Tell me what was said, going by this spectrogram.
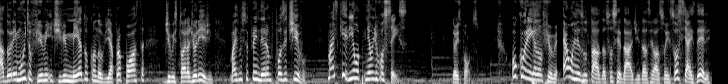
Adorei muito o filme e tive medo quando ouvi a proposta de uma história de origem, mas me surpreenderam positivo. Mas queria uma opinião de vocês. Dois pontos. O Coringa no filme é um resultado da sociedade e das relações sociais dele?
